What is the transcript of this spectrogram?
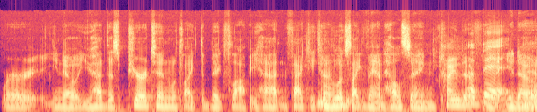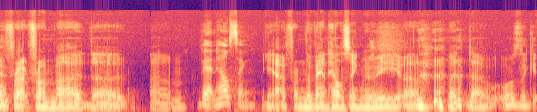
where you know you had this Puritan with like the big floppy hat. In fact, he kind of looks like Van Helsing, kind of A bit. you know, Yeah. from from uh, the um, Van Helsing. yeah, from the Van Helsing movie. Uh, but uh, what was the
